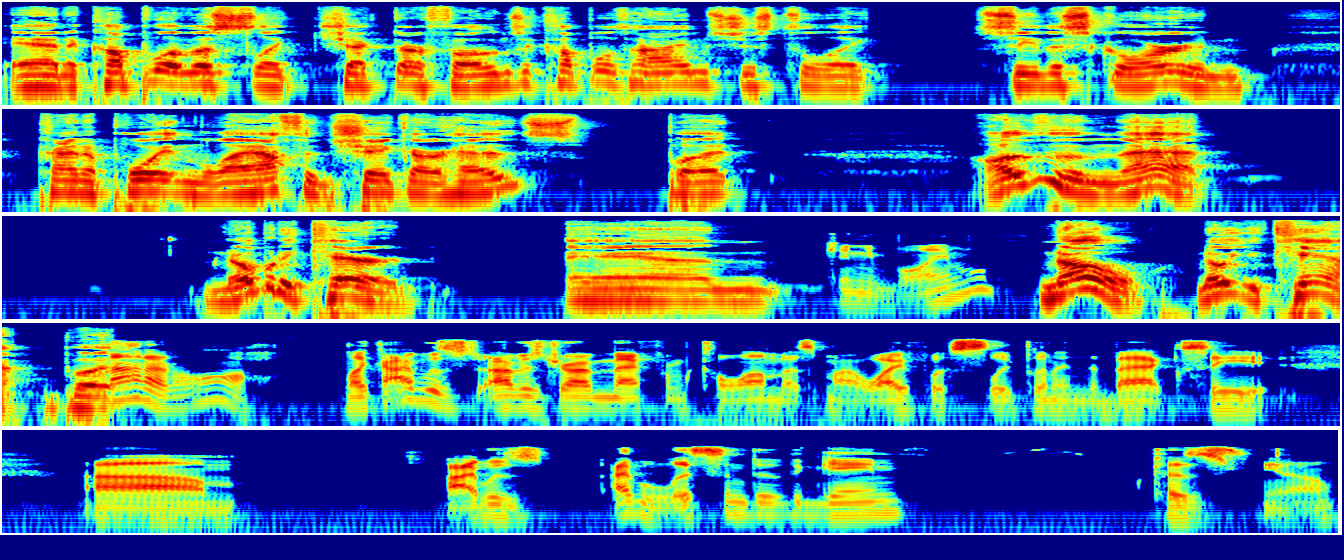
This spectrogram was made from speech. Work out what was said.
and a couple of us like checked our phones a couple times just to like see the score and kind of point and laugh and shake our heads but other than that nobody cared and Can you blame them? no no you can't but Not at all. Like I was, I was driving back from Columbus. My wife was sleeping in the back seat. Um, I was, I listened to the game because you know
